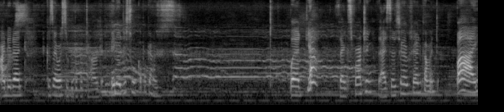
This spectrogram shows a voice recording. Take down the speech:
I didn't because I was super duper tired and I just woke up again. But yeah, thanks for watching. Like, subscribe, share, and comment. Bye.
